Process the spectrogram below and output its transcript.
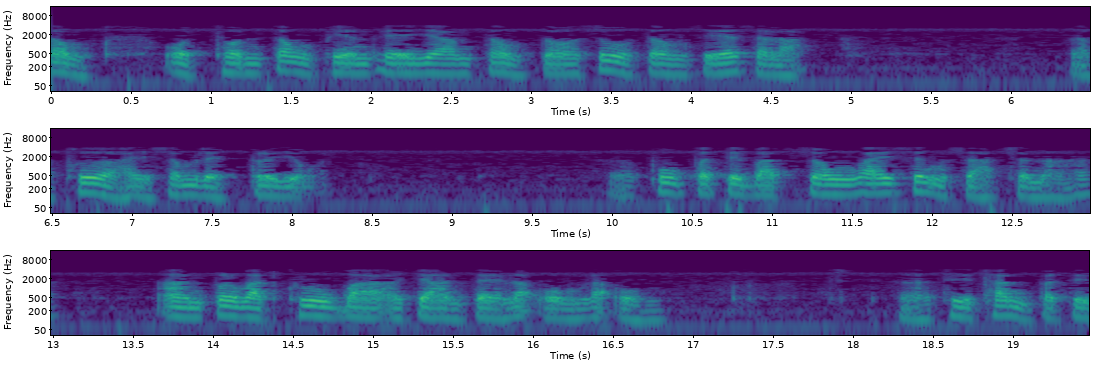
ต้องอดทนต้องเพียรพยายามต้องต่อสู้ต้องเสียสละ เพื่อให้สำเร็จประโยชน์ ผู้ปฏิบัติทรงไว้ซึ่งศาสนา อ่านประวัติครูบาอาจารย์แต่ละองค์ละองค์ ที่ท่านปฏิ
